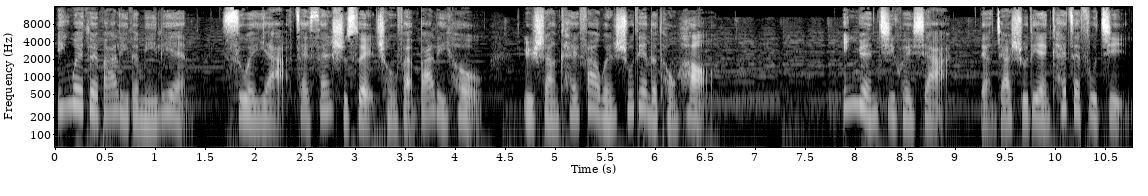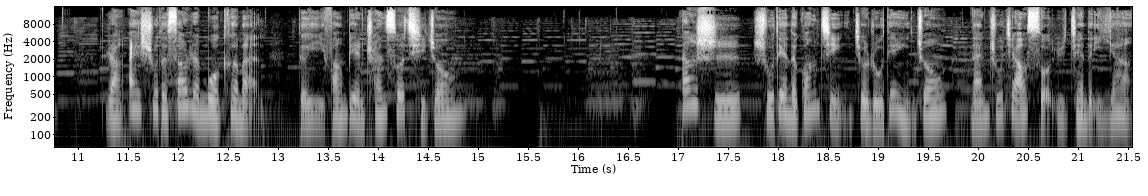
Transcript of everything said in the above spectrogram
因为对巴黎的迷恋。斯维亚在三十岁重返巴黎后，遇上开法文书店的同好，因缘际会下，两家书店开在附近，让爱书的骚人墨客们得以方便穿梭其中。当时书店的光景就如电影中男主角所遇见的一样，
